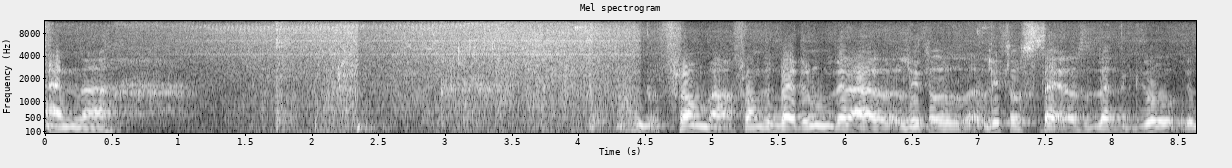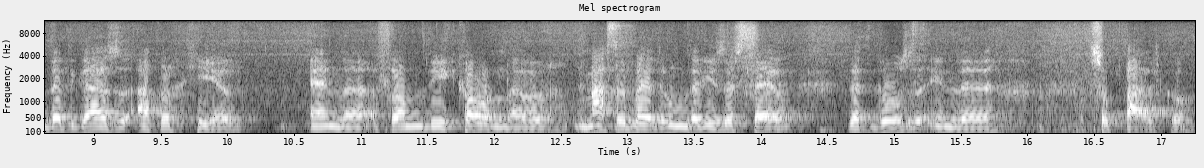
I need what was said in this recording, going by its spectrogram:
And from uh, from the bedroom there are little little stairs that go that goes up here, and uh, from the corner master bedroom there is a stair that goes in the soppalco.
